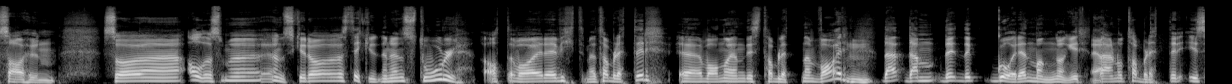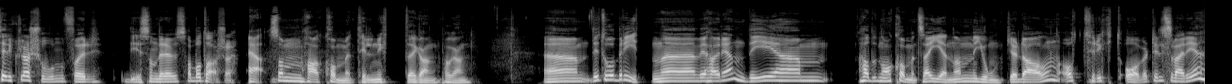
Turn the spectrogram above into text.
sa hun. Så eh, alle som eh, ønsker å stikke under en stol at det var eh, viktig med tabletter, hva nå enn disse tablettene var, det, er, det, det, det går igjen mange ganger. Det er noen tabletter i sirkulasjon for de som drev sabotasje. Ja, Som har kommet til nytte gang på gang. De to britene vi har igjen, de hadde nå kommet seg gjennom Junkerdalen og trygt over til Sverige,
